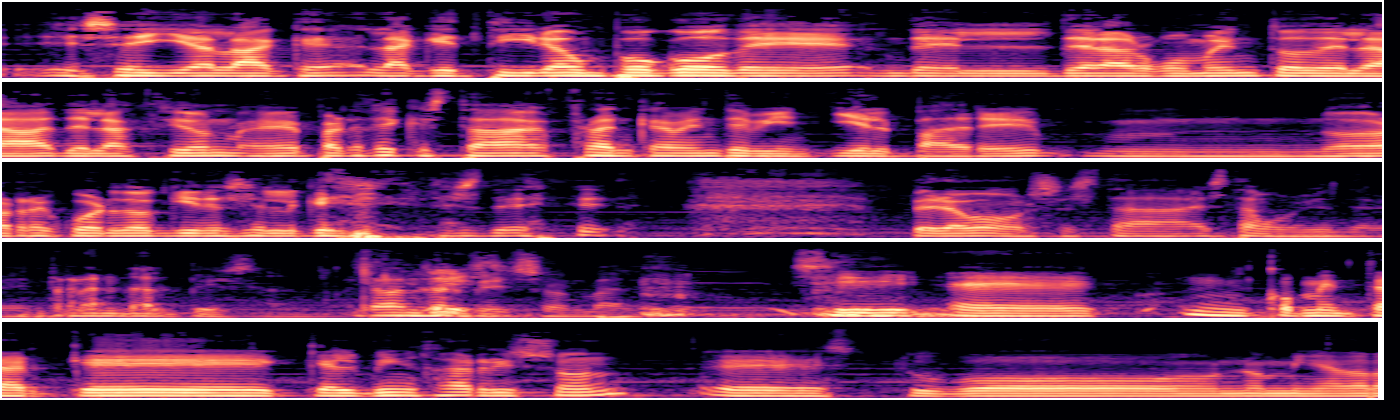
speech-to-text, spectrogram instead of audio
es ella la que, la que tira un poco de- del, del argumento de la, de la acción. A mí me parece que está francamente bien. Y el padre, mm, no recuerdo quién es el que es de... Pero vamos, está, está muy bien también. Randall Pearson. Randall. Pearson, vale. Sí, eh, comentar que Kelvin Harrison eh, estuvo nominado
